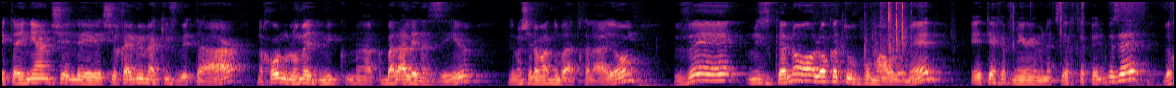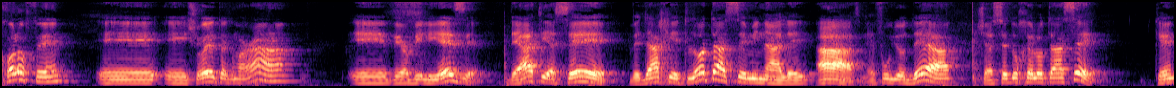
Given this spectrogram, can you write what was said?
את העניין של אה, שחייבים להקיף בתער, נכון? הוא לומד מהקבלה לנזיר, זה מה שלמדנו בהתחלה היום, ומזקנו לא כתוב פה מה הוא לומד, אה, תכף נראה אם נצליח לטפל בזה. בכל אופן, שואלת הגמרא, ורבי אליעזר, דעת יעשה ודחי את לא תעשה מנהלי, אה, אז מאיפה הוא יודע שעשה דוחה לא תעשה? כן?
